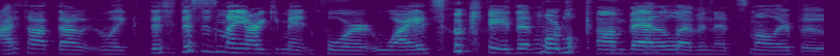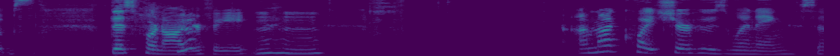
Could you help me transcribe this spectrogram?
I thought that like this this is my argument for why it's okay that Mortal Kombat 11 had smaller boobs. This pornography. Mm-hmm. I'm not quite sure who's winning, so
